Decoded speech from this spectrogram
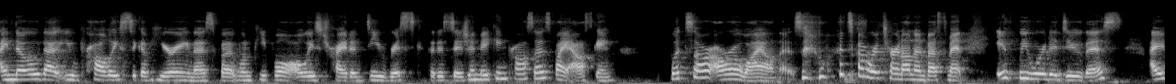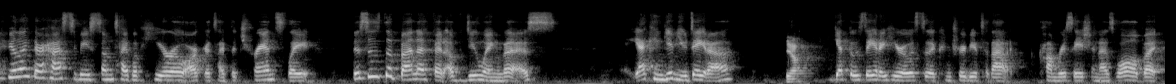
I know that you're probably sick of hearing this, but when people always try to de risk the decision making process by asking, What's our ROI on this? What's our return on investment if we were to do this? I feel like there has to be some type of hero archetype to translate this is the benefit of doing this. I can give you data. Yeah. Get those data heroes to contribute to that conversation as well. But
